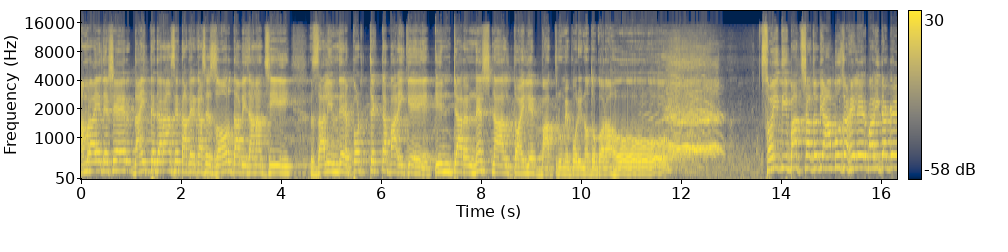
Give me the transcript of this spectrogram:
আমরা এ দেশের দায়িত্বে যারা আছে, তাদের কাছে জোর দাবি জানাচ্ছি, জালিমদের প্রত্যেকটা বাড়িকে ইন্টারন্যাশনাল টয়লেট বাথরুমে পরিণত করা হোক। সৈদি বাদশাহ যদি আবু জাহেলের বাড়িটাকে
